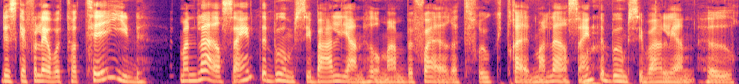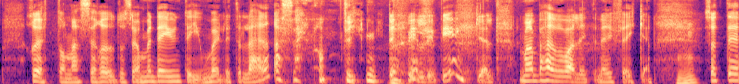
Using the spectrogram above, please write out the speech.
det ska få lov att ta tid. Man lär sig inte bums i baljan hur man beskär ett fruktträd. Man lär sig inte bums i baljan hur rötterna ser ut och så. Men det är ju inte omöjligt att lära sig någonting. Det är väldigt enkelt. Man behöver vara lite nyfiken. Så att, eh,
